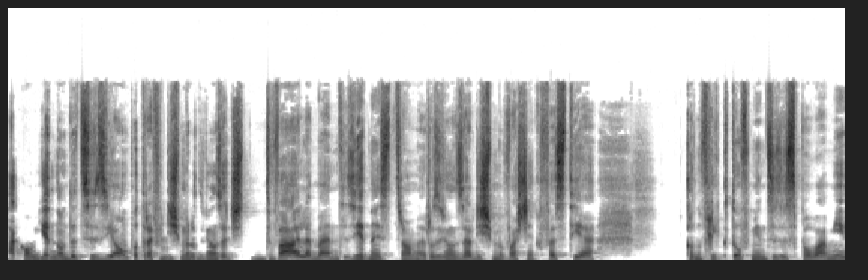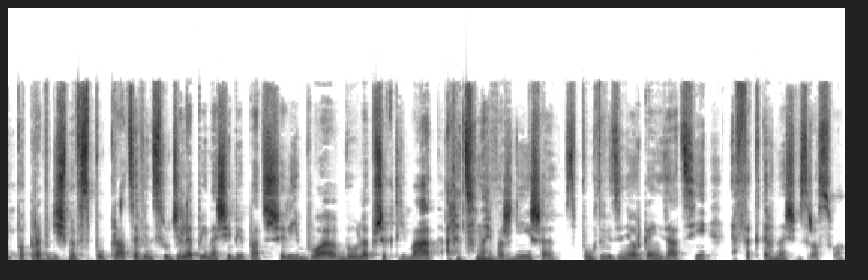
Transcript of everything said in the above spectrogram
taką jedną decyzją potrafiliśmy mhm. rozwiązać dwa elementy. Z jednej strony rozwiązaliśmy właśnie kwestię konfliktów między zespołami, poprawiliśmy współpracę, więc ludzie lepiej na siebie patrzyli, była, był lepszy klimat, ale co najważniejsze z punktu widzenia organizacji, efektywność wzrosła.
